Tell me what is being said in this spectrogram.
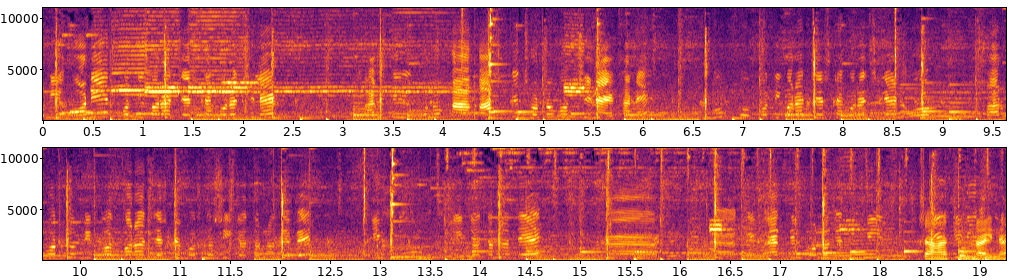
উনি অনেক ক্ষতি করার চেষ্টা করেছিলেন। আমি কি কোনো কাজকে ছোট করছি না এখানে। খুব ক্ষতি করার চেষ্টা করেছিলেন। ও সর্বত্র বিপদ করার চেষ্টা করতো শ্রী চৈতন্য দেবের কিন্তু শ্রী চৈতন্য দেব একদিন বলল যে তুমি চানাচুর নাই না?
